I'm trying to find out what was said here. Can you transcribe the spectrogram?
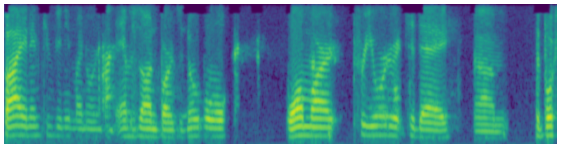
buy an Inconvenient Minority on Amazon, Barnes and Noble, Walmart. Pre-order it today. Um, the book's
